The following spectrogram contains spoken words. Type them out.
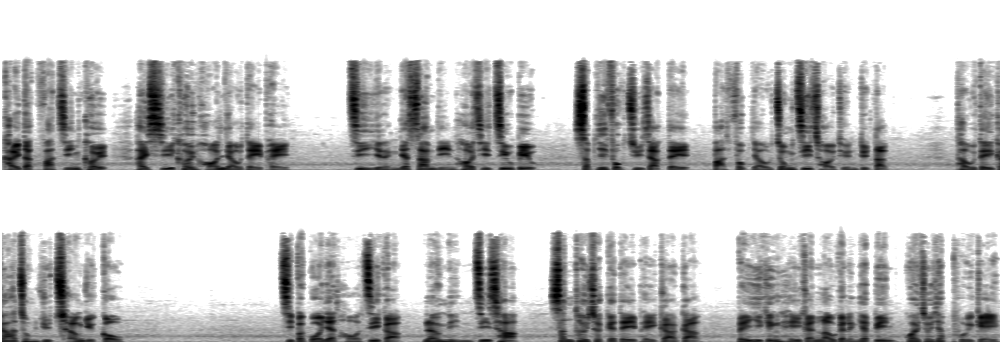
啟德發展區係市區罕有地皮，自二零一三年開始招標，十二幅住宅地，八幅由中資財團奪得，投地價仲越搶越高。只不過一河之隔，兩年之差，新推出嘅地皮價格，比已經起緊樓嘅另一邊貴咗一倍幾。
